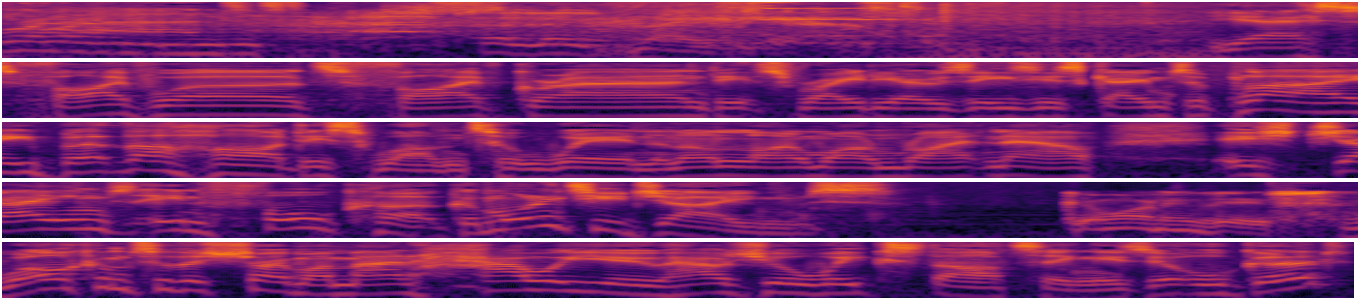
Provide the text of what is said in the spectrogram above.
grand. Absolute Radio. Yes, five words, five grand. It's radio's easiest game to play, but the hardest one to win. And online one right now is James in Falkirk. Good morning to you, James. Good morning, Dave. Welcome to the show, my man. How are you? How's your week starting? Is it all good?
